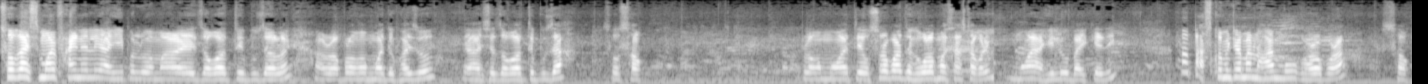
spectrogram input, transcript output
চ' গাইছ মই ফাইনেলি আহি পালোঁ আমাৰ এই জগতী পূজালৈ। আৰু আপোনালোকক মই দেখুৱাইছোঁ এয়া হৈছে জগতী পূজা। চ' চাওক। আপোনালোকক মই এতিয়া ওচৰৰ পৰা দেখিবলৈ মই চেষ্টা কৰিম। মই আহিলোঁ বাইকেদি। পাঁচশ মিটাৰমান নহয় মোৰ ঘৰৰ পৰা। চাওক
